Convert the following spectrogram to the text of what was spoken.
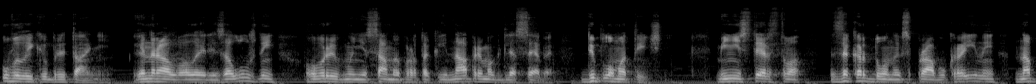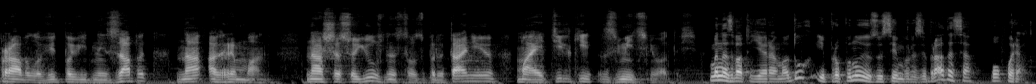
у Великій Британії. Генерал Валерій Залужний говорив мені саме про такий напрямок для себе дипломатичний. Міністерство закордонних справ України направило відповідний запит на агреман. Наше союзництво з Британією має тільки зміцнюватись. Мене звати Єрема Дух і пропоную з усім розібратися по порядку.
